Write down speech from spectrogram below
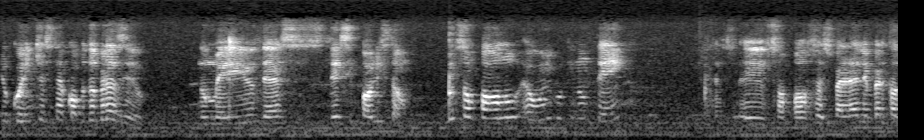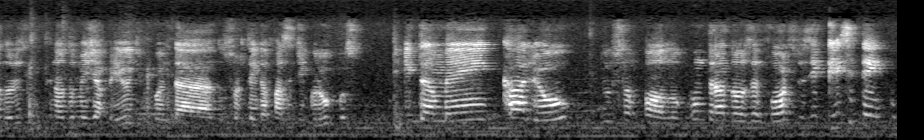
e o Corinthians tem a Copa do Brasil, no meio desse, desse Paulistão. O São Paulo é o único que não tem. E o São Paulo só espera a Libertadores no final do mês de abril, depois da, do sorteio da fase de grupos. E também calhou do São Paulo contratou os reforços e esse tempo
